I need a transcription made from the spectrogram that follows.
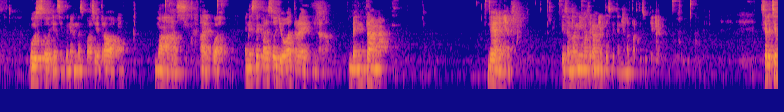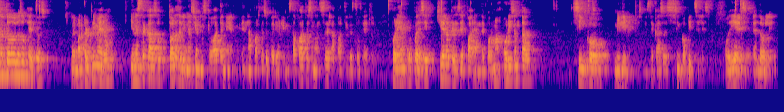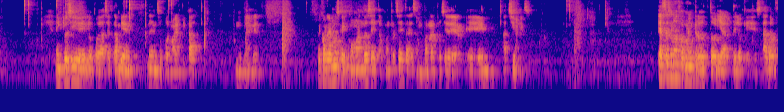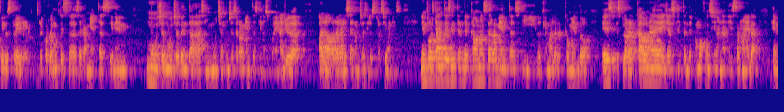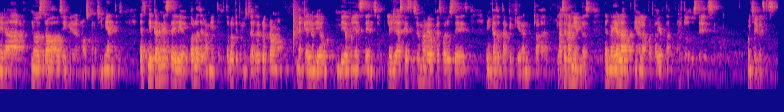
gusto y así tener un espacio de trabajo más adecuado. En este caso yo voy a traer ventana de alinear, que son las mismas herramientas que tenía en la parte superior. Selecciono todos los objetos, le marco el primero, y en este caso todas las alineaciones que voy a tener en la parte superior y en esta parte se van a hacer a partir de este objeto. Por ejemplo, puedo decir, quiero que se separen de forma horizontal 5 milímetros, en este caso es 5 píxeles, o 10, el doble. E inclusive lo puedo hacer también en su forma vertical, como pueden ver. Recordemos que el comando Z o control Z son para retroceder eh, acciones. Esta es una forma introductoria de lo que es Adobe Illustrator. Recordemos que estas herramientas tienen muchas, muchas ventajas y muchas, muchas herramientas que nos pueden ayudar a la hora de realizar nuestras ilustraciones. Lo importante es entender cada una de estas herramientas y lo que más les recomiendo es explorar cada una de ellas, entender cómo funciona y de esta manera generar nuevos trabajos y generar nuevos conocimientos. Explicar en este video todas las herramientas, todo lo que tenemos que hacer de programa, me quedaría un video, un video muy extenso. La idea es que esto sea una bocas para ustedes en caso tal que quieran trabajar las herramientas. El Media Lab tiene la puerta abierta para todos ustedes. Muchas gracias.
